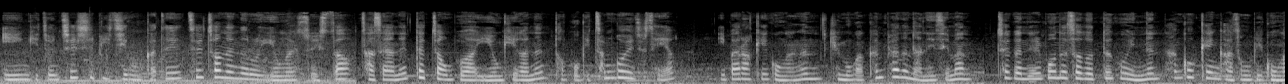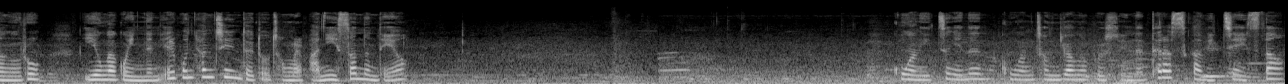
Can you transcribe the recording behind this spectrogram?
2인 기준 72시간 카드 7,000엔으로 이용할 수 있어 자세한 혜택 정보와 이용 기간은 더보기 참고해주세요. 이바라키 공항은 규모가 큰 편은 아니지만 최근 일본에서도 뜨고 있는 한국행 가성비 공항으로 이용하고 있는 일본 현지인들도 정말 많이 있었는데요. 공항 2층에는 공항 전경을 볼 수 있는 테라스가 위치해 있어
